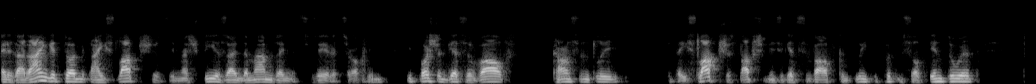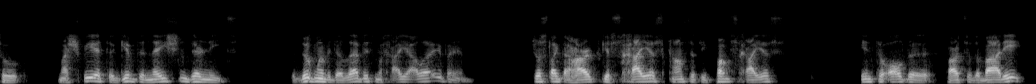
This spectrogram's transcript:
er ist reingetan mit ein Slapschuss, in Ashpia sein, der Mam sein, sehr Zrochim. He Poshet gets involved constantly, with a Slapschuss, Slapschuss means he gets involved completely, put himself into it, to Mashpia, to give the nation their needs. The dogma with the lev is mechaya ala Ibrahim. Just like the heart gives chayas, constantly pumps chayas into all the parts of the body,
